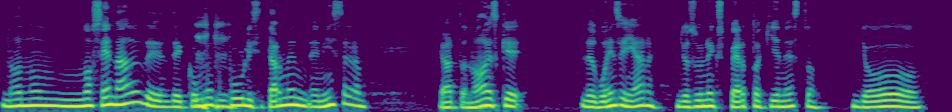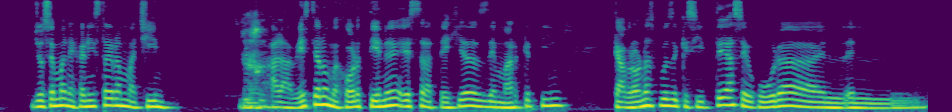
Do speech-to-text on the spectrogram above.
No, no, no sé nada de, de cómo publicitarme en, en Instagram. Y vato, no, es que les voy a enseñar. Yo soy un experto aquí en esto. Yo, yo sé manejar Instagram machine. A la bestia a lo mejor tiene estrategias de marketing cabronas, pues de que sí te asegura el, el,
